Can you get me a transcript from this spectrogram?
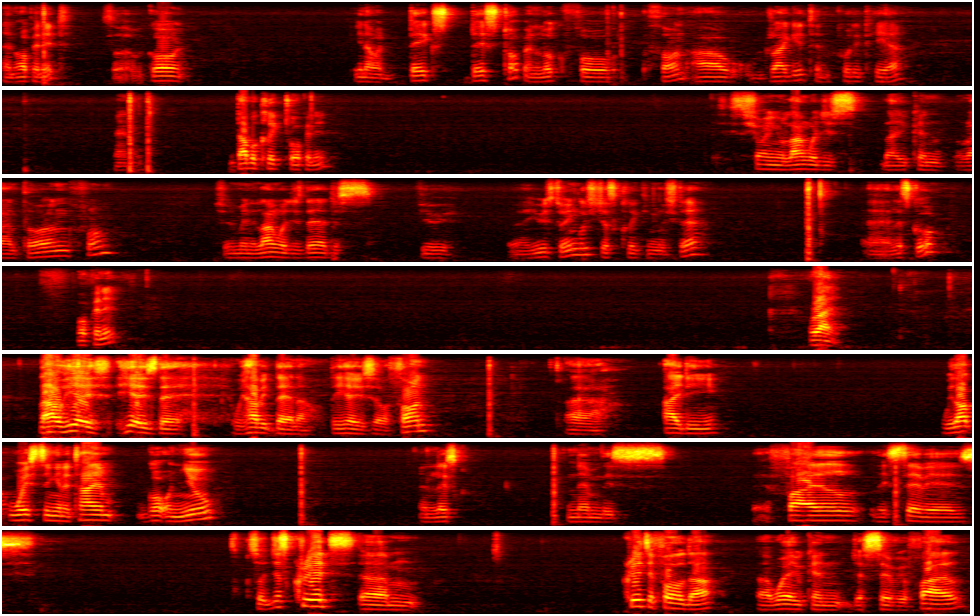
and open it. So we go in our desk, desktop and look for Thon I'll drag it and put it here. And double click to open it it's showing you languages that you can run Thon from. Showing many languages there just if you uh, used to English just click English there. Uh, let's go. Open it. Right. Now here is here is the we have it there now. Here is our thorn uh, ID without wasting any time go on new and let's name this uh, file let's save as so just create um, create a folder uh, where you can just save your file.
